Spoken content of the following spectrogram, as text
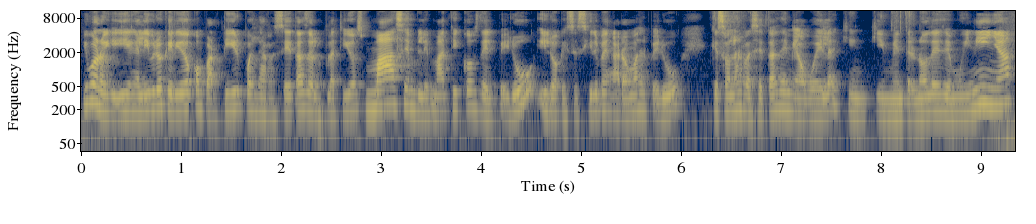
Y bueno, y en el libro he querido compartir pues las recetas de los platillos más emblemáticos del Perú y lo que se sirve en aromas del Perú, que son las recetas de mi abuela, quien, quien me entrenó desde muy niña.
